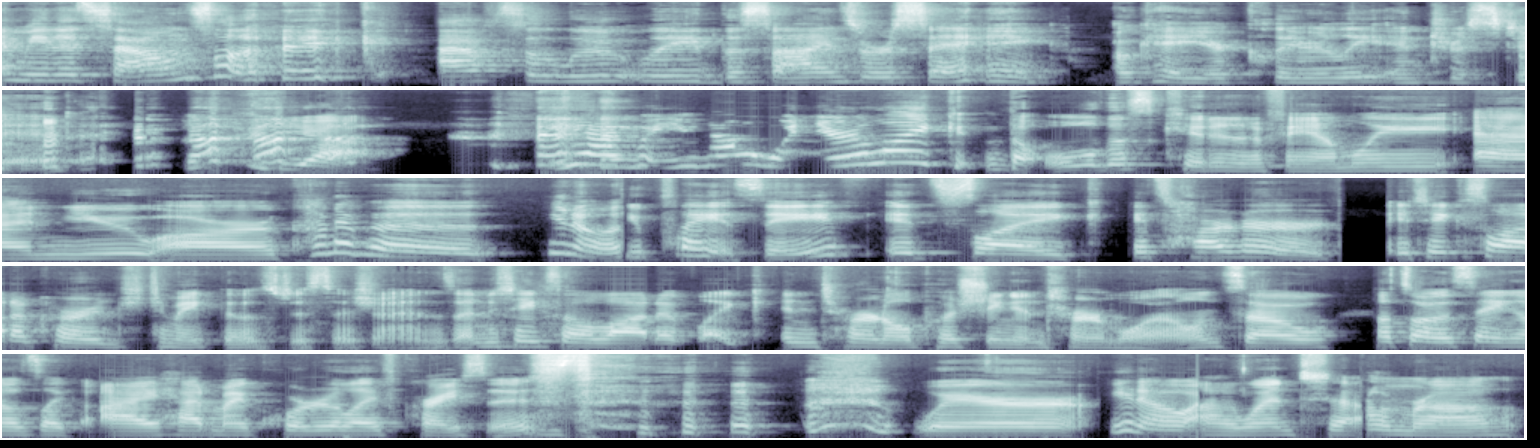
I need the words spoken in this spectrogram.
I mean, it sounds like absolutely the signs were saying, okay, you're clearly interested. yeah yeah, but you know, when you're like the oldest kid in a family and you are kind of a, you know, you play it safe, it's like, it's harder. It takes a lot of courage to make those decisions and it takes a lot of like internal pushing and turmoil. And so that's what I was saying. I was like, I had my quarter life crisis where, you know, I went to Umrah,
